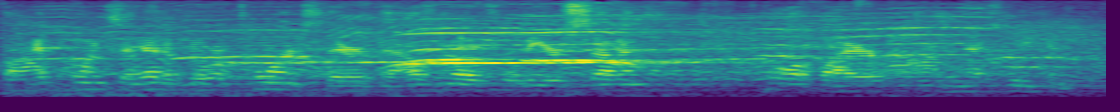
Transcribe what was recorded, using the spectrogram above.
five points ahead of North Torrance there. Thousand Oaks will be your seventh qualifier on the next weekend.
